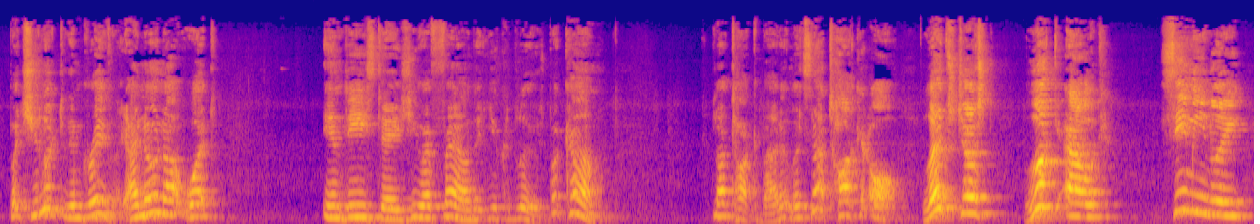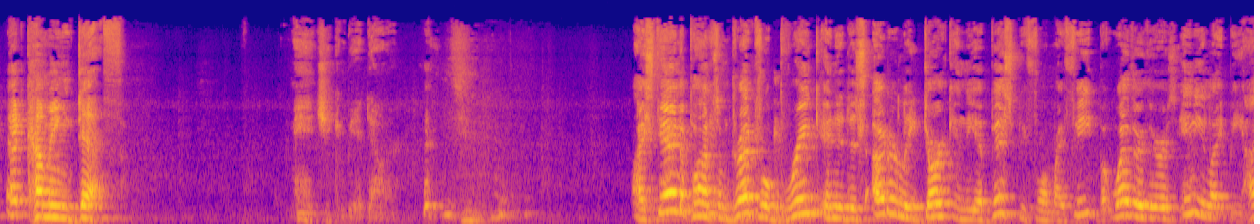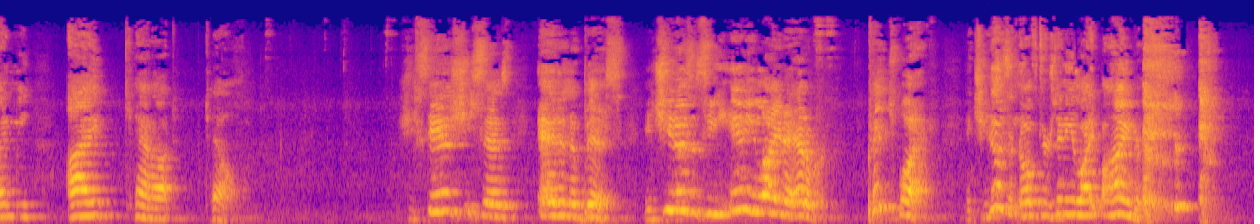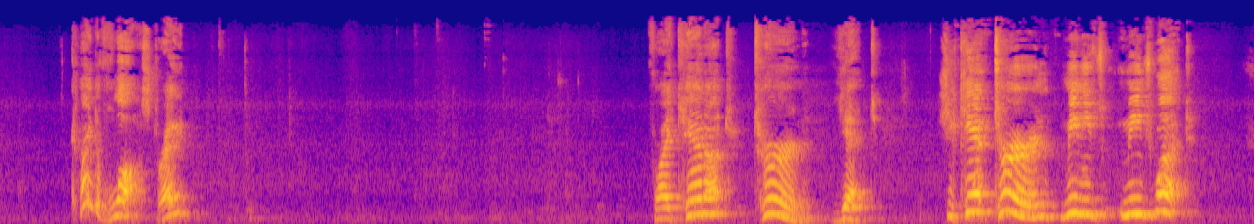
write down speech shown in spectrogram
But she looked at him gravely. I know not what in these days you have found that you could lose. But come, not talk about it. Let's not talk at all. Let's just look out, seemingly, at coming death. Man, she can be a downer. I stand upon some dreadful brink, and it is utterly dark in the abyss before my feet, but whether there is any light behind me, I cannot tell. She stands, she says, at an abyss, and she doesn't see any light ahead of her. Pitch black. And she doesn't know if there's any light behind her. kind of lost, right? For I cannot turn yet. She can't turn means, means what?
